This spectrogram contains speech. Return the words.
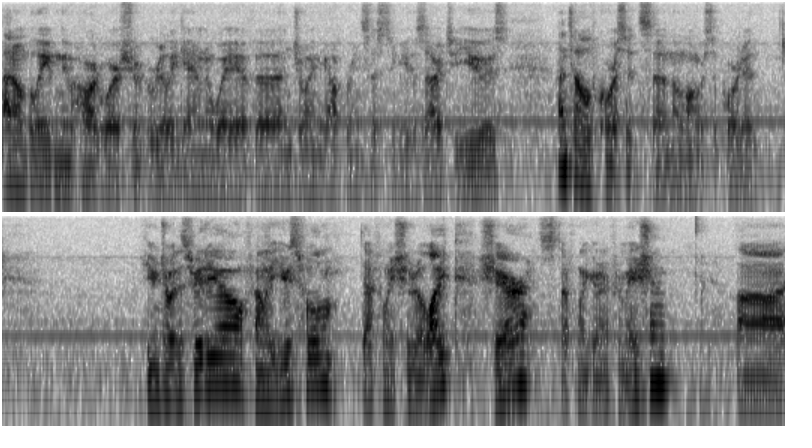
I don't believe new hardware should really get in the way of uh, enjoying the operating system you desire to use until of course it's uh, no longer supported. If you enjoyed this video, found it useful, definitely shoot a like, share, it's definitely good information. Uh,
